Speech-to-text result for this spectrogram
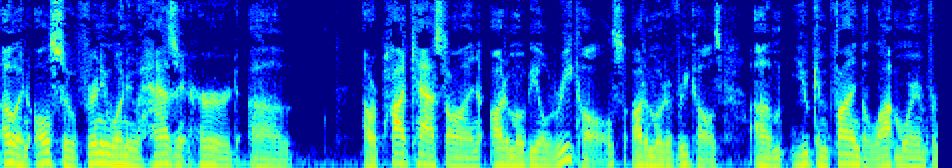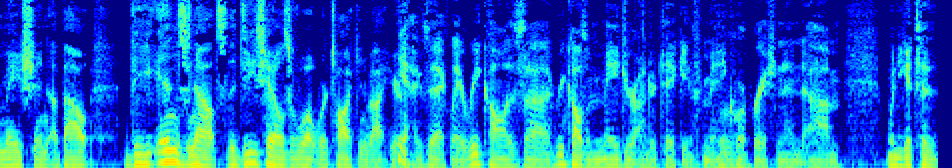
Oh, and also for anyone who hasn't heard, uh, our podcast on automobile recalls, automotive recalls, um, you can find a lot more information about the ins and outs, the details of what we're talking about here. Yeah, exactly. A recall is uh, recall is a major undertaking from any mm-hmm. corporation, and um, when you get to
